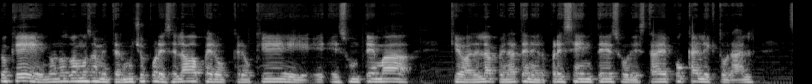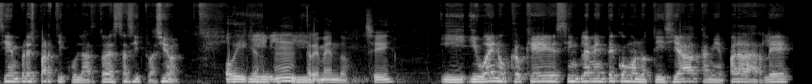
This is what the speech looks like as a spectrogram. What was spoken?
Creo que no nos vamos a meter mucho por ese lado, pero creo que e- es un tema que vale la pena tener presente sobre esta época electoral. Siempre es particular toda esta situación. Oiga, Y- mm, y- tremendo, sí. Y, y bueno, creo que simplemente como noticia también para darle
